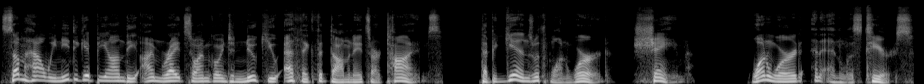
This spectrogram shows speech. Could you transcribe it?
Somehow we need to get beyond the I'm right, so I'm going to nuke you ethic that dominates our times. That begins with one word shame. One word and endless tears.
